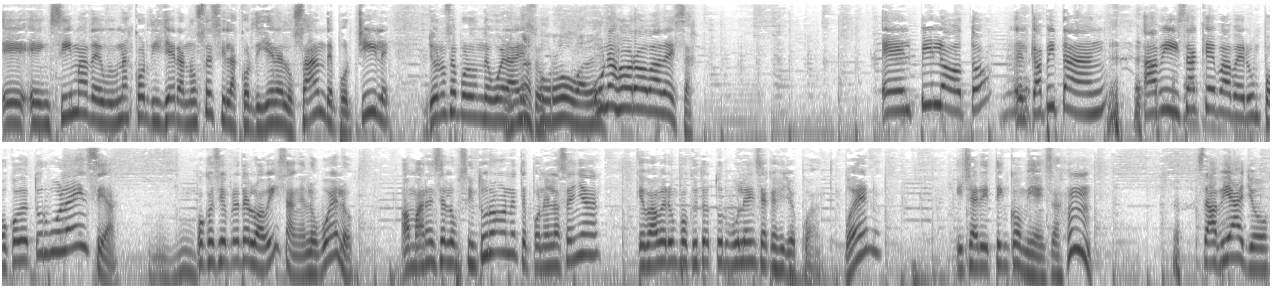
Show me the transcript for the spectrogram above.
eh, encima de unas cordilleras, no sé si las cordilleras de los Andes, por Chile, yo no sé por dónde vuela Una eso. joroba de Una joroba de esas. El piloto, el capitán, avisa que va a haber un poco de turbulencia. Porque siempre te lo avisan en los vuelos. Amárrense los cinturones, te ponen la señal, que va a haber un poquito de turbulencia, que sé yo cuánto. Bueno, y Charitín comienza. "Hmm, Sabía yo.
